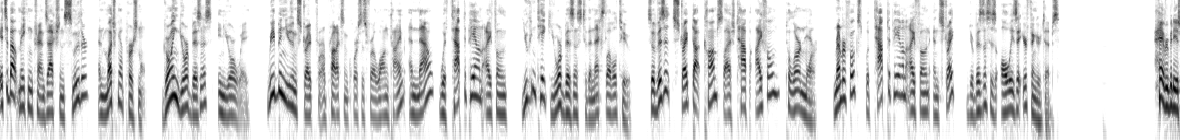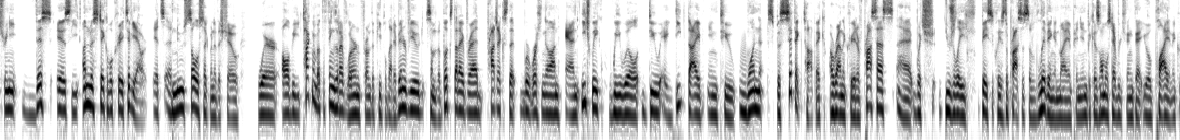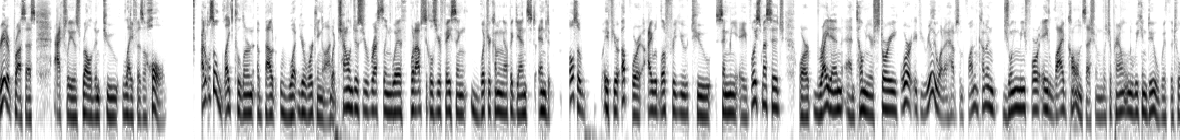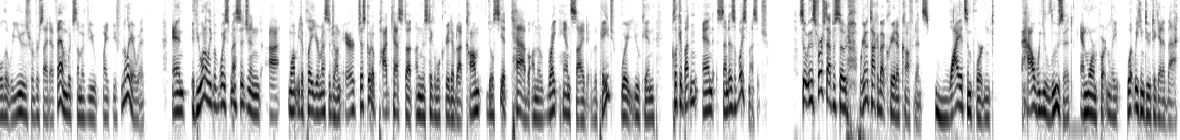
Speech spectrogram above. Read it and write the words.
It's about making transactions smoother and much more personal, growing your business in your way. We've been using Stripe for our products and courses for a long time, and now with Tap to Pay on iPhone, you can take your business to the next level too. So visit stripe.com slash tap iPhone to learn more. Remember, folks, with Tap to Pay on iPhone and Stripe, your business is always at your fingertips. Hey, everybody, it's Srini. This is the Unmistakable Creativity Hour. It's a new solo segment of the show where I'll be talking about the things that I've learned from the people that I've interviewed, some of the books that I've read, projects that we're working on. And each week we will do a deep dive into one specific topic around the creative process, uh, which usually basically is the process of living, in my opinion, because almost everything that you apply in the creative process actually is relevant to life as a whole. I'd also like to learn about what you're working on, what challenges you're wrestling with, what obstacles you're facing, what you're coming up against. And also, if you're up for it, I would love for you to send me a voice message or write in and tell me your story. Or if you really want to have some fun, come and join me for a live call in session, which apparently we can do with the tool that we use, Riverside FM, which some of you might be familiar with. And if you want to leave a voice message and uh, want me to play your message on air, just go to podcast.unmistakablecreative.com. You'll see a tab on the right hand side of the page where you can click a button and send us a voice message. So, in this first episode, we're going to talk about creative confidence, why it's important, how we lose it, and more importantly, what we can do to get it back.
